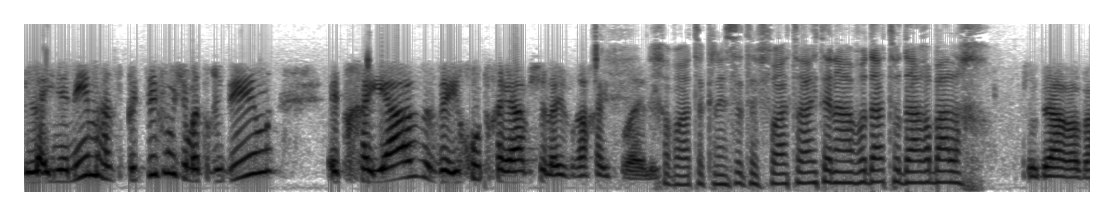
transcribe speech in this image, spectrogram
לעניינים הספציפיים שמטרידים את חייו ואיכות חייו של האזרח הישראלי. חברת הכנסת אפרת רייטן העבודה, תודה רבה לך. תודה רבה.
